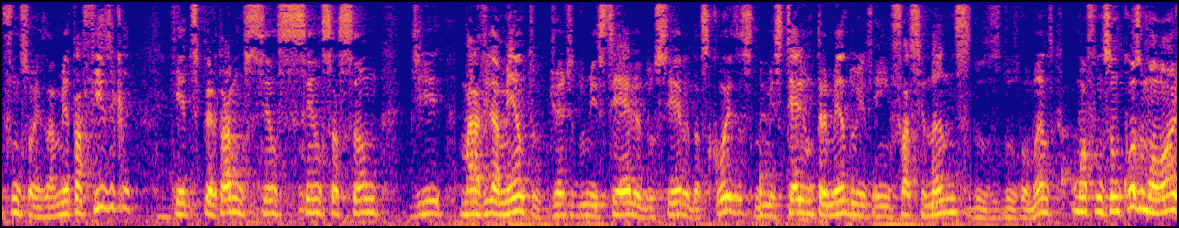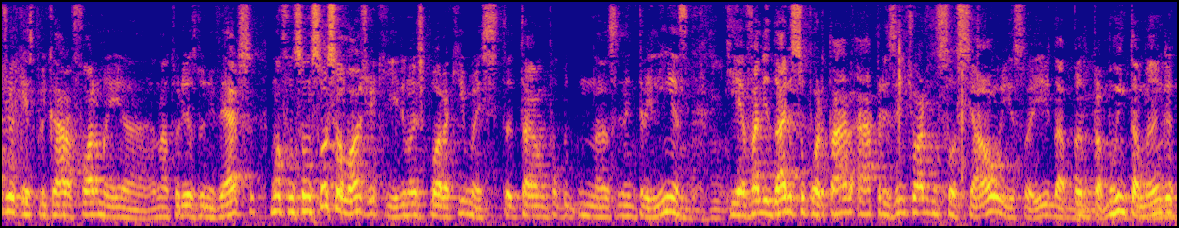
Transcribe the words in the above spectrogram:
funções: a metafísica, que é despertar uma sensação de maravilhamento diante do mistério do ser, das coisas, um mistério tremendo em fascinantes dos, dos romanos. Uma função cosmológica, que é explicar a forma e a natureza do universo. Uma função sociológica, que ele não explora aqui, mas está um pouco nas entrelinhas, que é validar e suportar a presente ordem social. Isso aí dá pano para muita manga,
